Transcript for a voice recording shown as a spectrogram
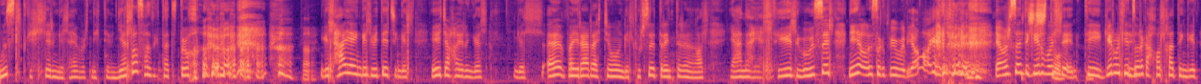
үнсэлт гэхлээр ингээл хаймар нэг тийм ялуу санагдаад ддаг байхгүй. Ингээл хаяа ингээл мэдээж ингээл ээж ах хоёр ингээл ингээл «Э, аа баяраараа ч юм ингээл төрсө өдөр энэ төр бол яана ял тэгэл гүйсэл нэний өсөгд би бүр ёо гэл ямарсан тэг гэр бүлийн тий гэр бүлийн зураг авахлахад ингээд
